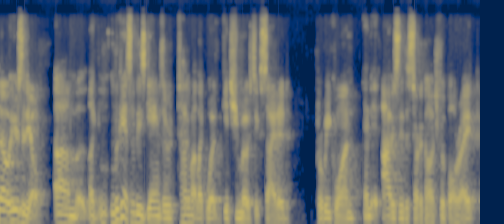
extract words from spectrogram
So here's the deal. Um, like looking at some of these games, they're talking about like what gets you most excited for week one, and it, obviously the start of college football, right?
